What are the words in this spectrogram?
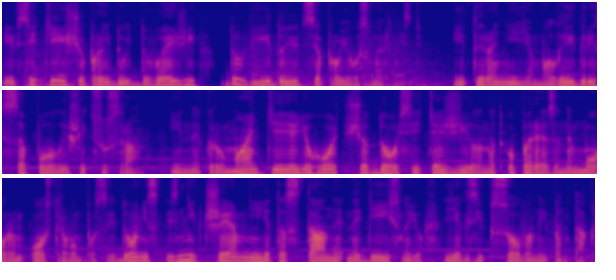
І всі ті, що прийдуть до вежі, довідаються про його смертність, і тиранія Малигріса полишить сусран і некромантія його, що досі тяжіла над оперезаним морем островом Посейдоніс, знікчемніє та стане недійсною, як зіпсований пентакль.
